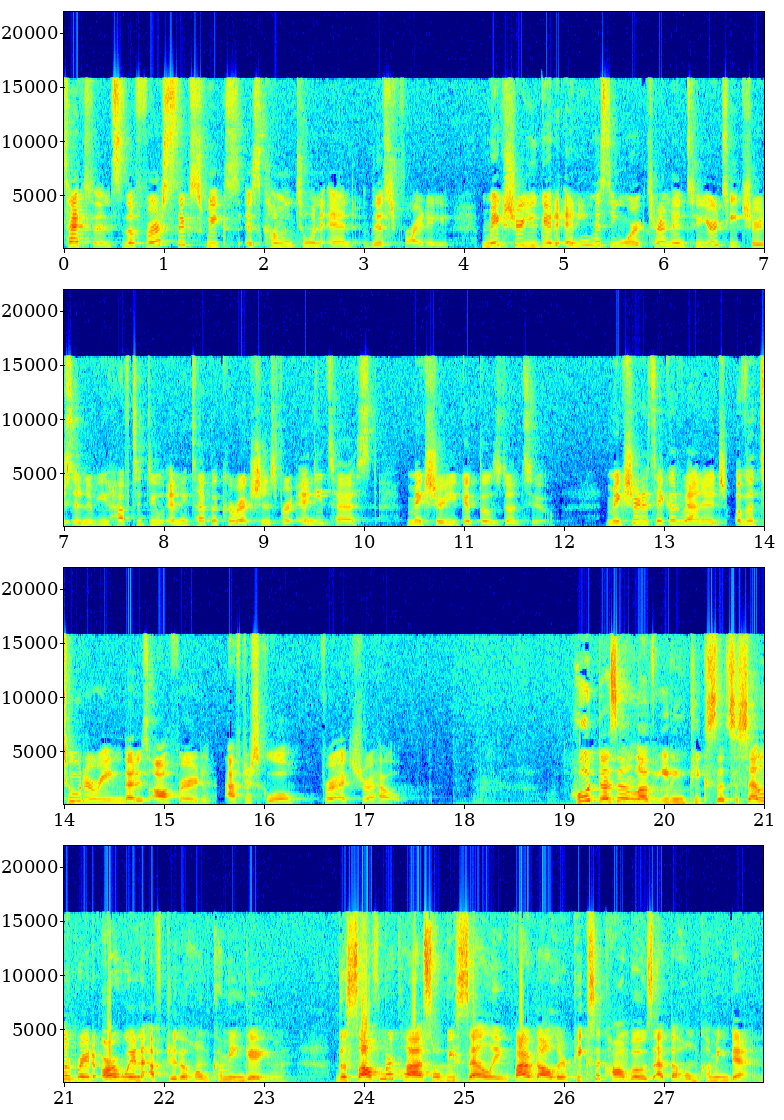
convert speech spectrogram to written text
Texans, the first six weeks is coming to an end this Friday. Make sure you get any missing work turned in to your teachers, and if you have to do any type of corrections for any test, make sure you get those done too. Make sure to take advantage of the tutoring that is offered after school for extra help. Who doesn't love eating pizza to celebrate our win after the homecoming game? The sophomore class will be selling $5 pizza combos at the homecoming dance.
